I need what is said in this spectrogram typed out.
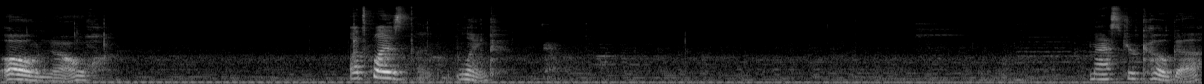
Oh no. Let's play as Link. Master Koga.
